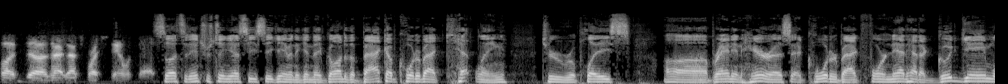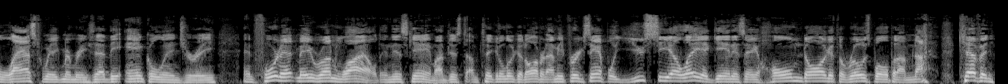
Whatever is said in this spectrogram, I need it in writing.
but uh, that, that's where I stand with that. So that's an interesting SEC game. And again, they've gone to the backup quarterback Etling to replace uh, Brandon Harris at quarterback. Fournette had a good game last week. Remember, he's had the ankle injury, and Fournette may run wild in this game. I'm just I'm taking a look at Auburn. I mean, for example, UCLA again is a home dog at the Rose Bowl, but I'm not. Kevin,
